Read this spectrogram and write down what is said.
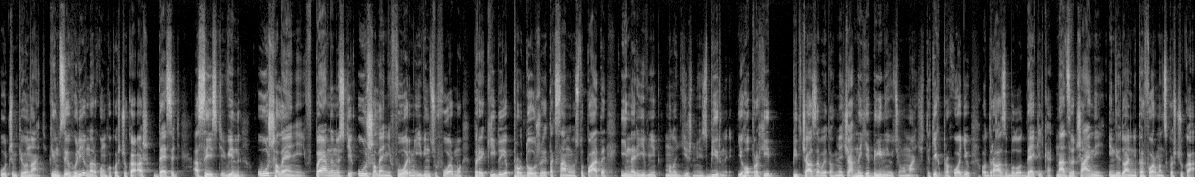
у чемпіонаті. Крім цих голів, на рахунку Кощука аж 10 асистів. Він у шаленій впевненості, у шаленій формі, і він цю форму перекидує, продовжує так само виступати і на рівні молодіжної збірної. Його прохід під час забитого м'яча не єдиний у цьому матчі. Таких проходів одразу було декілька. Надзвичайний індивідуальний перформанс Кощука.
